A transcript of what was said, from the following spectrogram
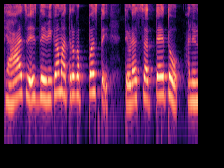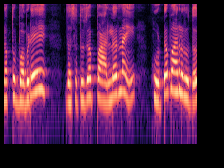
त्याच वेळेस देविका मात्र गप्प असते. तेवढ्यात सत्य येतो आणि मग तो बबडे जसं तुझं पार्लर नाही खोटं पार्लर होतं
